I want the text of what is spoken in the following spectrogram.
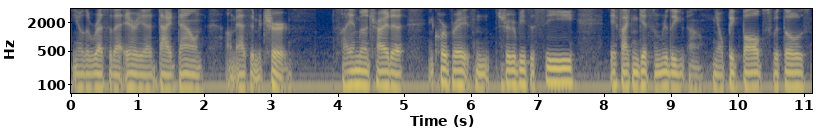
you know the rest of that area died down um, as it matured. So I am going to try to incorporate some sugar beets to see if I can get some really uh, you know big bulbs with those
